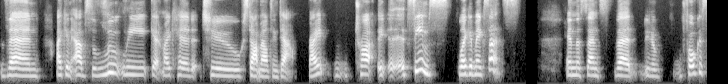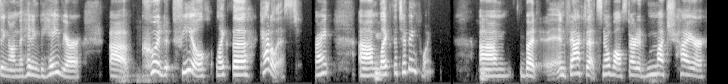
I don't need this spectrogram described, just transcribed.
then I can absolutely get my kid to stop melting down, right? Try it seems like it makes sense in the sense that, you know, focusing on the hitting behavior uh, could feel like the catalyst, right? Um, mm. like the tipping point. Um, but in fact, that snowball started much higher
